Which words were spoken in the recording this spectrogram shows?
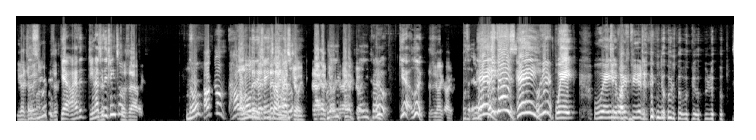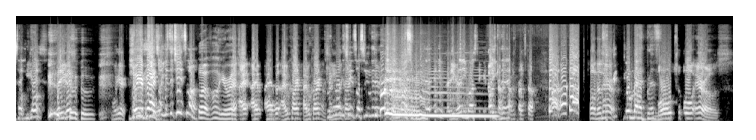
You got Joey? this, Yeah, I have the. Do you not is see the chainsaw? who's Alex? No. How come? How? I'm holding then- the then chainsaw I have. Joey. Then I have Joey. Then I have Joey. No. Yeah. Look. This is my card. Oh. Hey! hey guys! Hey. Over here. Wait. Wait. Keep It might be. A- no. No. No. No. Is that you guys? Is that you guys? No. We're here. Show your Use the badge. Use the chainsaw. Oh, oh, you're right. I, I, I, have a, I have a card. I have a card. I'm showing you my the card. chainsaw. Swing the Any mouse, you can do. Any- you Any can Stop, take stop, stop, stop, stop. Oh, another arrow. Go mad, bruv. Multiple arrows.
